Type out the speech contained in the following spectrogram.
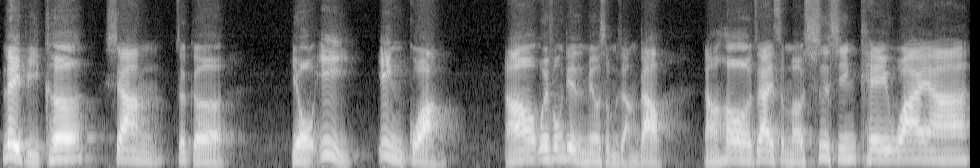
类比科，像这个友谊、硬广，然后微风电子没有什么涨到，然后在什么四星 KY 啊，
